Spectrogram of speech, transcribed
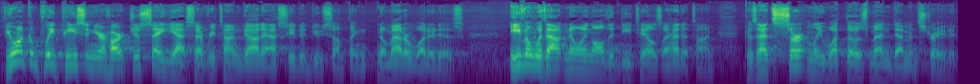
If you want complete peace in your heart, just say yes every time God asks you to do something, no matter what it is, even without knowing all the details ahead of time, because that's certainly what those men demonstrated.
